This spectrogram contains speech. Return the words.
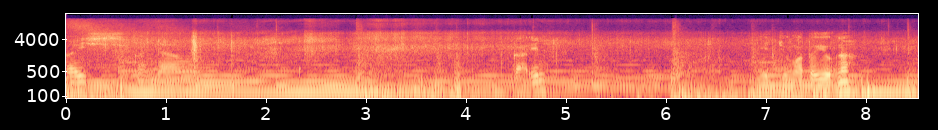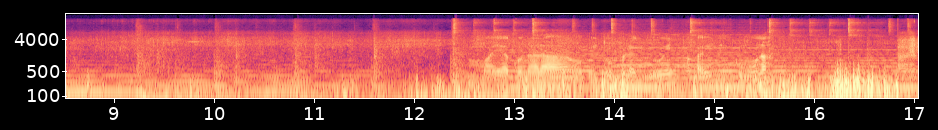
Guys, kanyang kain medyo matuyo na. Maya ko na lang ito palaguin pakainin ko muna. At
